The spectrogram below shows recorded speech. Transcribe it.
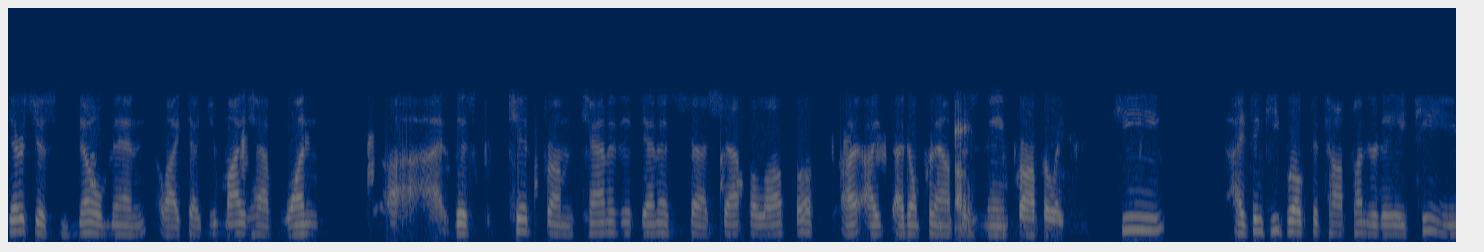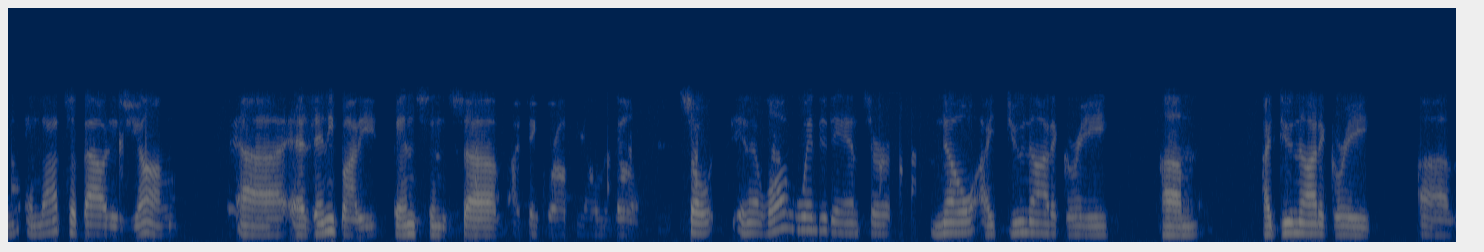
there's just no men like that. You might have one. Uh, this kid from Canada, Denis uh, Shapovalov. I, I I don't pronounce his name properly. He, I think he broke the top 118, and that's about as young uh, as anybody's been since uh, I think Rafael Nadal. So, in a long-winded answer, no, I do not agree. Um, I do not agree. Um,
